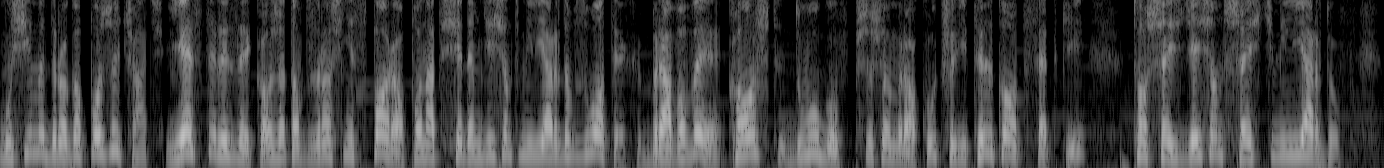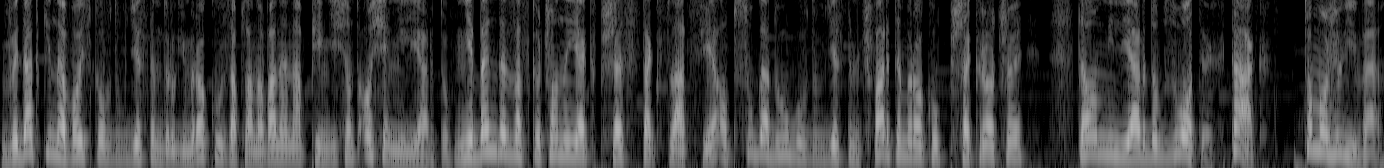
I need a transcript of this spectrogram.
musimy drogo pożyczać. Jest ryzyko, że to wzrośnie sporo, ponad 70 miliardów złotych. Brawo wy! Koszt długu w przyszłym roku, czyli tylko odsetki, to 66 miliardów. Wydatki na wojsko w 2022 roku zaplanowane na 58 miliardów. Nie będę zaskoczony jak przez stagflację obsługa długu w 2024 roku przekroczy 100 miliardów złotych. Tak, to możliwe.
